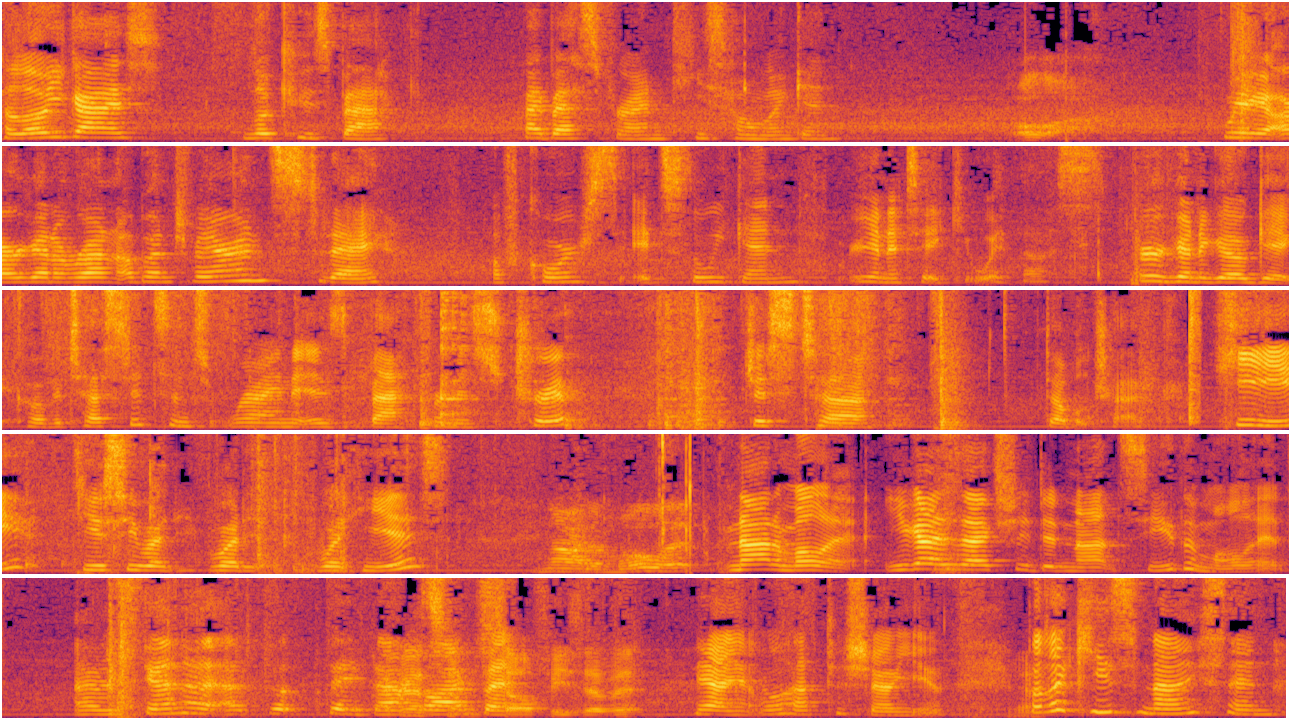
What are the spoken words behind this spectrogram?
Hello you guys. Look who's back. My best friend. He's home again. Hola. We are gonna run a bunch of errands today. Of course, it's the weekend. We're gonna take you with us. We're gonna go get COVID tested since Ryan is back from his trip. Just to double check. He, do you see what what what he is? Not a mullet. Not a mullet. You guys actually did not see the mullet. I was gonna uh, update that I got vlog, some but selfies of it, yeah, yeah, we'll have to show you. Yeah. But like he's nice and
